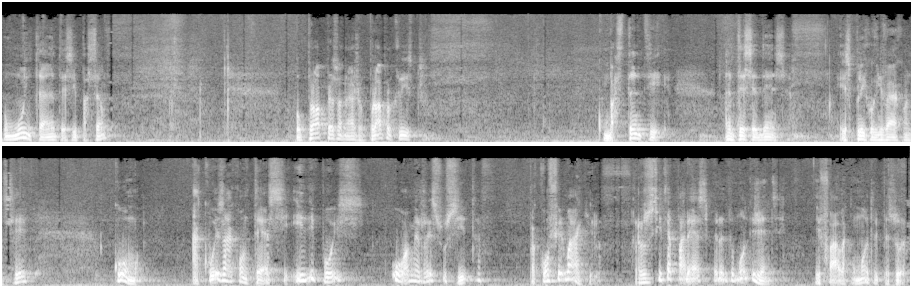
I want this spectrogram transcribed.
com muita antecipação, o próprio personagem, o próprio Cristo, com bastante antecedência, explica o que vai acontecer, como a coisa acontece e depois o homem ressuscita para confirmar aquilo. Ressuscita aparece perante um monte de gente e fala com um monte de pessoas.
